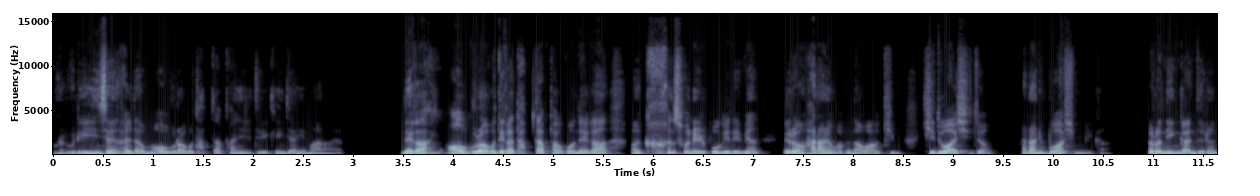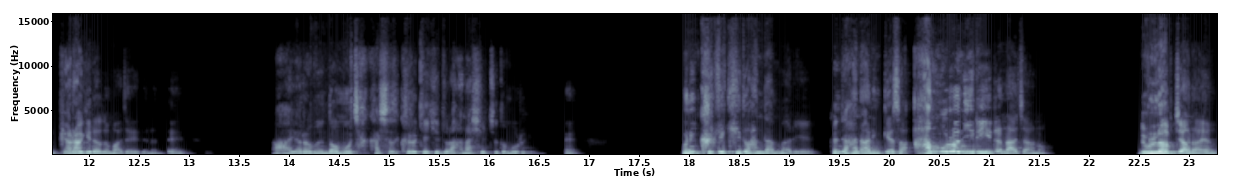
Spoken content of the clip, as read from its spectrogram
오늘 우리 인생 살다 보면 억울하고 답답한 일들이 굉장히 많아요. 내가 억울하고 내가 답답하고 내가 큰 손해를 보게 되면 여러분 하나님 앞에 나와 기, 기도하시죠. 하나님 뭐 하십니까? 그런 인간들은 벼락이라도 맞아야 되는데 아 여러분 너무 착하셔서 그렇게 기도를 안 하실지도 모르겠어요. 우리는 그렇게 기도한단 말이에요. 근데 하나님께서 아무런 일이 일어나지 않아. 놀랍지 않아요?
